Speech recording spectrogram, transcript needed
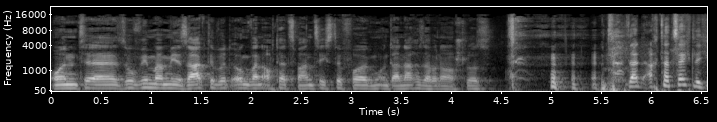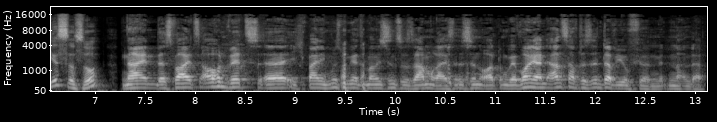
und äh, so wie man mir sagte, wird irgendwann auch der 20. folgen und danach ist aber noch Schluss. Ach, tatsächlich ist das so? Nein, das war jetzt auch ein Witz. Äh, ich meine, ich muss mich jetzt mal ein bisschen zusammenreißen. Ist in Ordnung. Wir wollen ja ein ernsthaftes Interview führen miteinander.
